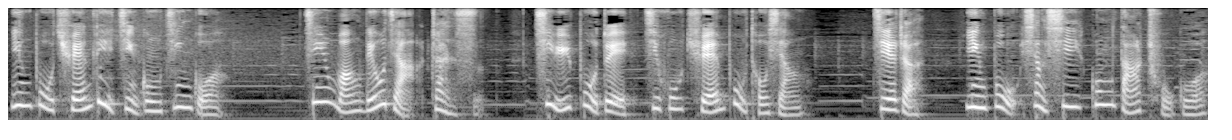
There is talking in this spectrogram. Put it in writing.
英布全力进攻金国，金王刘甲战死，其余部队几乎全部投降。接着，英布向西攻打楚国，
